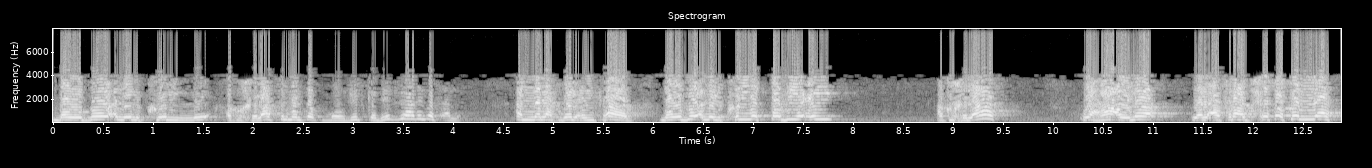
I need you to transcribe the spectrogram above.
موضوع للكل أكو خلاف في المنطق موجود كبير في هذه المسألة. أن لفظ الإنسان موضوع للكل الطبيعي أكو خلاف. وهؤلاء والأفراد حصص له.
